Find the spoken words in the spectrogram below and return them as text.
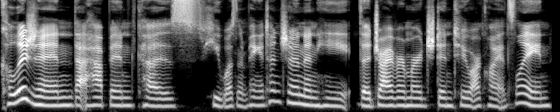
collision that happened because he wasn't paying attention and he the driver merged into our client's lane.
